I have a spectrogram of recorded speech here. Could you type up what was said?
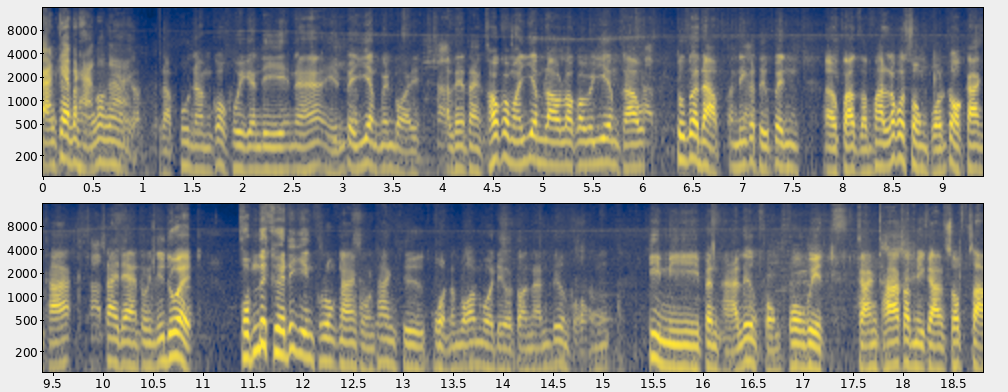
การแก้ปัญหาก็ง่าย ระดับผู้นำก็คุยกันดีนะฮะ เห็นไปเยี่ยมกันบ่อย ครับอะไรต่างเขาก็มาเยี่ยมเราเราก็ไปเยี่ยมเขาครับทุกระดับ อันนี้ก็ถือเป็นเอ่อความสัมพันธ์แล้วก็ส่งผลต่อการค้าครับ ชายแดนตรงนี้ด้วย ผมได้เคยได้ยินโครงการของท่านคือโผลน้ำร้อนโมเดลตอนนั้นเรื่องของที่มีปัญหาเรื่องของโควิด การค้าก็มีการซบเซา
